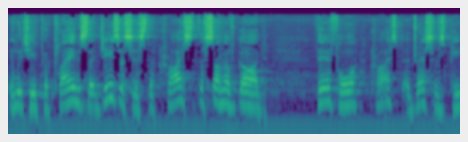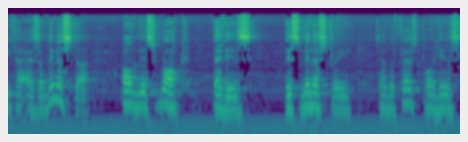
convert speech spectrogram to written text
in which he proclaims that Jesus is the Christ, the Son of God Therefore, Christ addresses Peter as a minister on this rock that is this ministry. So the first point is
